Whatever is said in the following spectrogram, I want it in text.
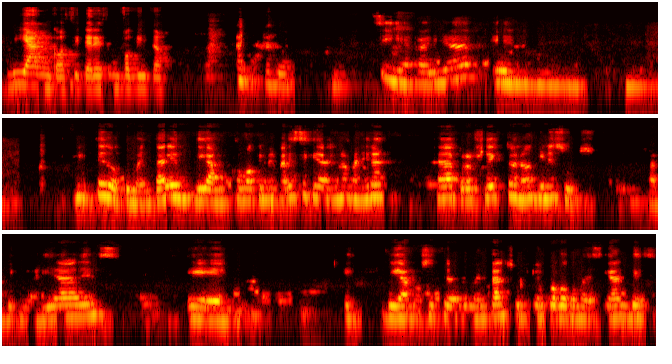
Bianco, si querés un poquito. Sí, en realidad este documental, digamos, como que me parece que de alguna manera cada proyecto ¿no? tiene sus particularidades. Eh, digamos, este documental surgió un poco, como decía antes,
